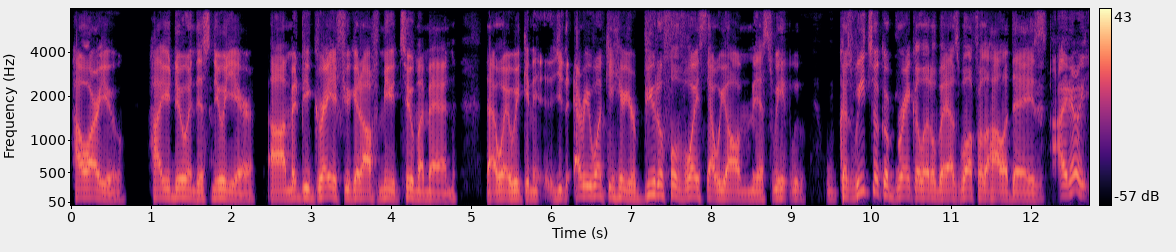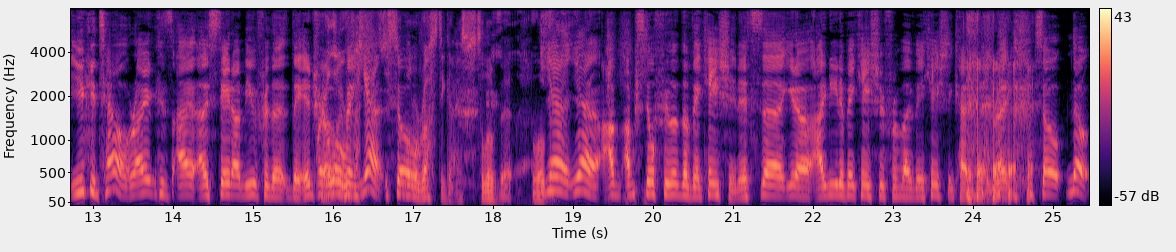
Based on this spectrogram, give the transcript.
how are you? How you doing this new year? Um, it'd be great if you get off mute too, my man. That way we can, everyone can hear your beautiful voice that we all miss. We, because we took a break a little bit as well for the holidays. I know you can tell, right? Because I, I stayed on mute for the the We're intro. a little, But rusty, yeah, so a little rusty, guys, just a little bit. A little bit. yeah, yeah, I'm I'm still feeling the vacation. It's uh, you know, I need a vacation from my vacation kind of thing, right? so no,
